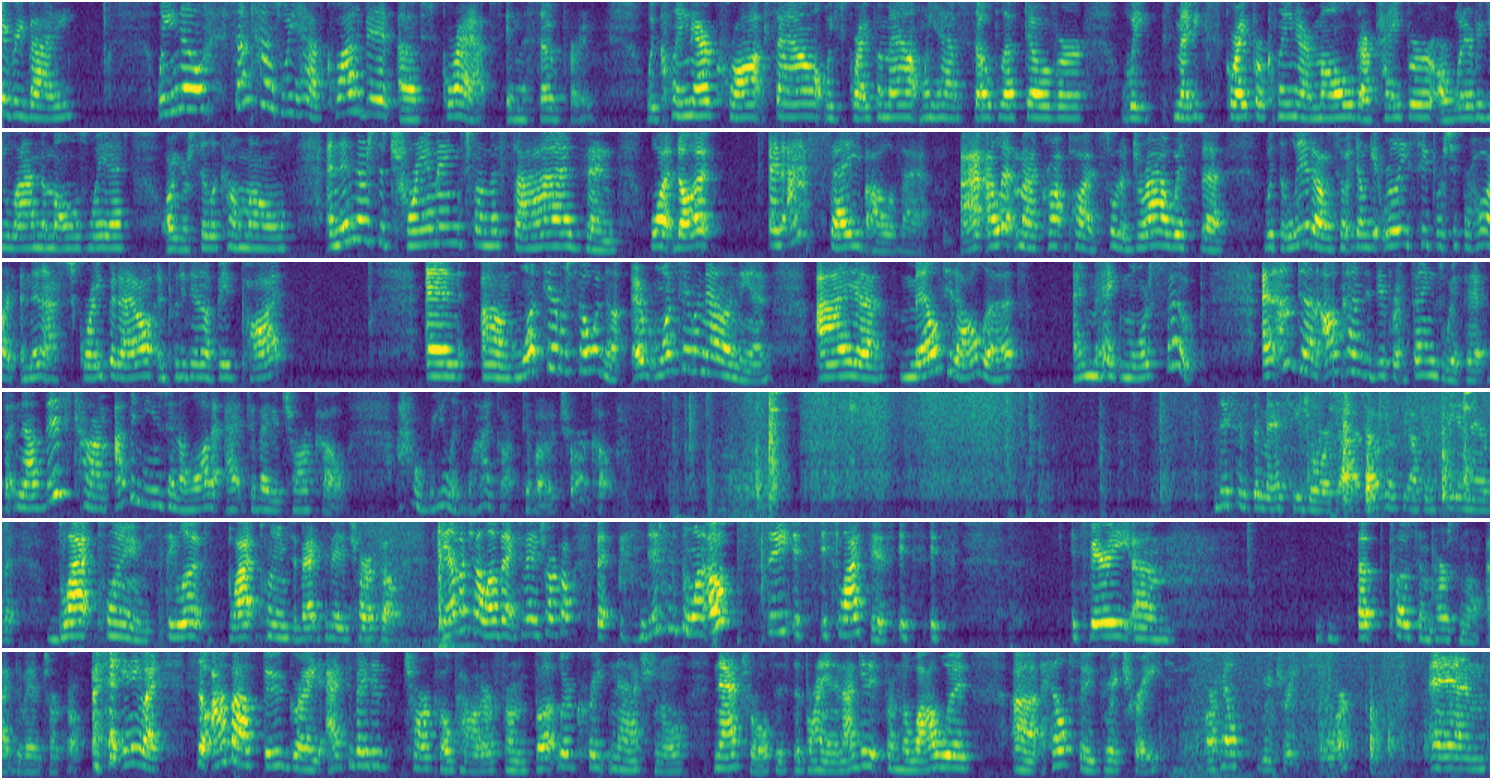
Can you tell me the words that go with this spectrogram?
everybody. Well, you know, sometimes we have quite a bit of scraps in the soap room. We clean our crocks out, we scrape them out, and we have soap left over. We maybe scrape or clean our molds, our paper, or whatever you line the molds with, or your silicone molds. And then there's the trimmings from the sides and whatnot. And I save all of that. I, I let my crock pots sort of dry with the with the lid on so it don't get really super super hard. And then I scrape it out and put it in a big pot. And um, once every so every, once every now and then I uh, melt it all up and make more soap. And I've done all kinds of different things with it but now this time I've been using a lot of activated charcoal. I really like activated charcoal This is the messy drawer, guys. I don't know if y'all can see in there, but black plumes. See, look, black plumes of activated charcoal. See how much I love activated charcoal? But this is the one. Oh, see, it's it's like this. It's it's it's very um, up close and personal activated charcoal. anyway, so I buy food grade activated charcoal powder from Butler Creek National Naturals is the brand, and I get it from the Wildwood uh, Health Food Retreat or Health Retreat store, and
